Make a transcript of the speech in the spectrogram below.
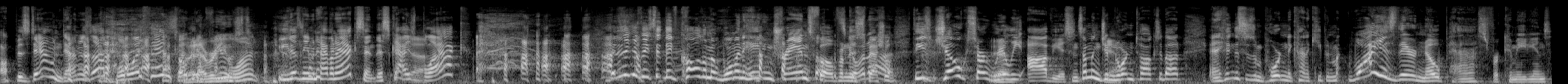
up is down, down is up. What do I think? Whatever you want. He doesn't even have an accent. This guy's black. And the thing is, they said they've called him a woman-hating transphobe from this special. on? These jokes are really obvious, and something Jim Norton talks about, and I think this is important to kind of keep in mind. Why is there no pass for comedians?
